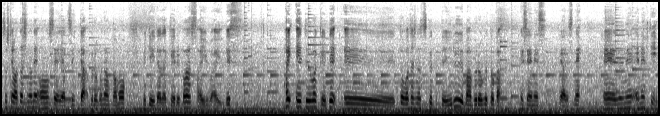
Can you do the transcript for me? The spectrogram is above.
そして私のね、音声や Twitter、ブログなんかも見ていただければ幸いです。はい、えー、というわけで、えーと、私の作っている、まあ、ブログとか SNS ではですね、えー、NFT、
